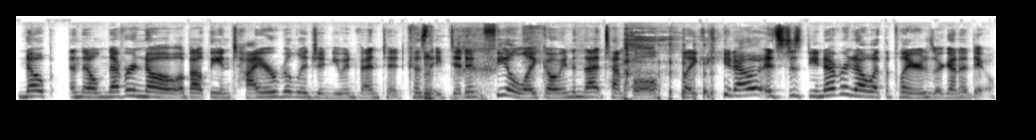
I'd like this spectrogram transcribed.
Nope. And they'll never know about the entire religion you invented because they didn't feel like going in that temple. like, you know, it's just, you never know what the players are going to do.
